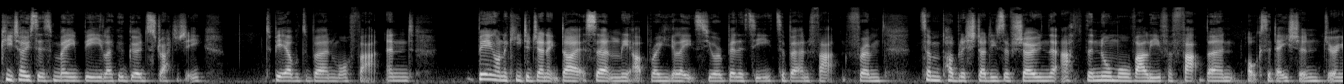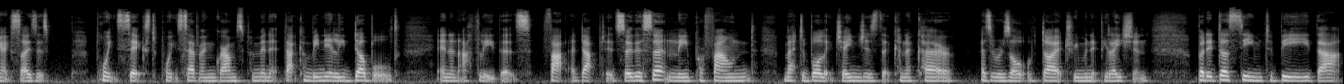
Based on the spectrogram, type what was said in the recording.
ketosis may be like a good strategy to be able to burn more fat. And being on a ketogenic diet certainly upregulates your ability to burn fat. From some published studies have shown that at the normal value for fat burn oxidation during exercise is 0.6 to 0.7 grams per minute. That can be nearly doubled in an athlete that's fat adapted. So there's certainly profound metabolic changes that can occur as a result of dietary manipulation. But it does seem to be that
